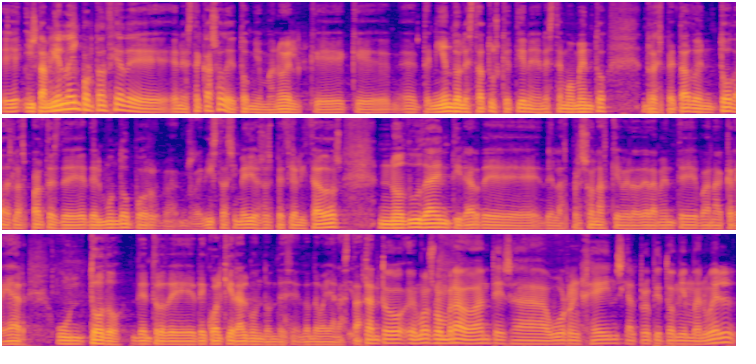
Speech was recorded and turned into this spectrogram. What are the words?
Eh, y también la importancia de, en este caso, de Tommy Emmanuel, que, que, eh, teniendo el estatus que tiene en este momento, respetado en todas las partes de- del mundo por revistas y medios especializados, no duda en tirar de, de las personas que verdaderamente van a crear un todo dentro de, de cualquier álbum donde, donde vayan a estar. Tanto hemos nombrado antes a Warren Haynes y al propio Tommy Emmanuel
